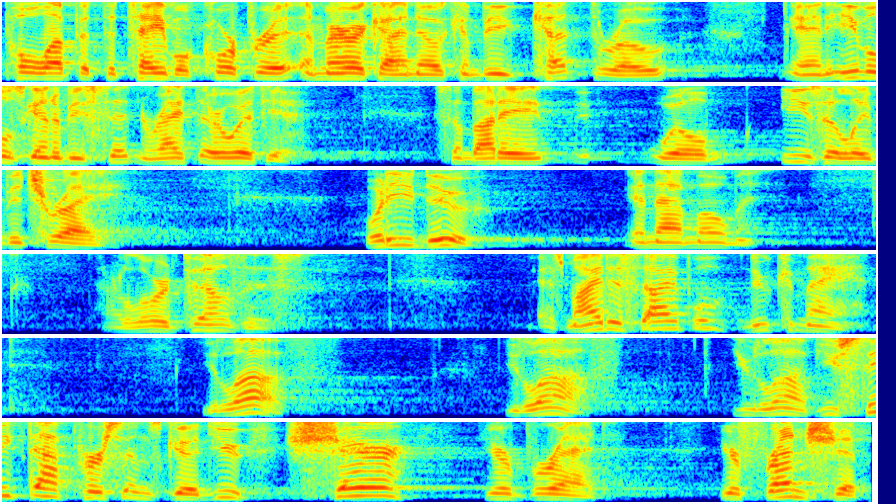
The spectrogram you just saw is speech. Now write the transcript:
pull up at the table. Corporate America, I know, can be cutthroat, and evil's going to be sitting right there with you. Somebody will easily betray. What do you do in that moment? Our Lord tells us, as my disciple, new command. You love. You love. You love. You seek that person's good. You share your bread, your friendship,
